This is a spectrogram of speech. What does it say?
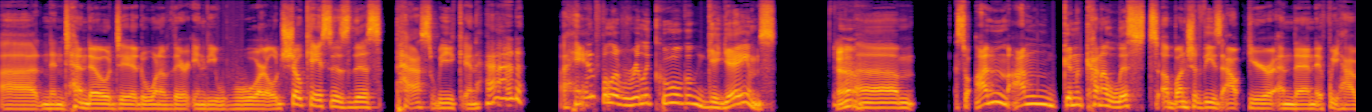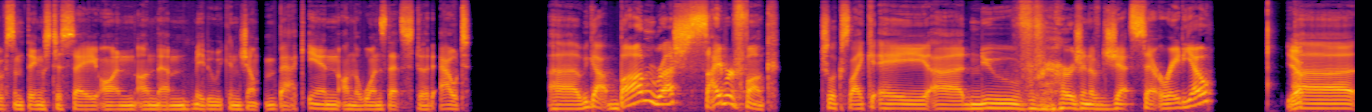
Uh, Nintendo did one of their Indie World showcases this past week and had a handful of really cool games. Yeah, Um, so I'm I'm gonna kind of list a bunch of these out here, and then if we have some things to say on on them, maybe we can jump back in on the ones that stood out. Uh, we got Bomb Rush Cyberfunk, which looks like a uh, new version of Jet Set Radio. Yep. Uh,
